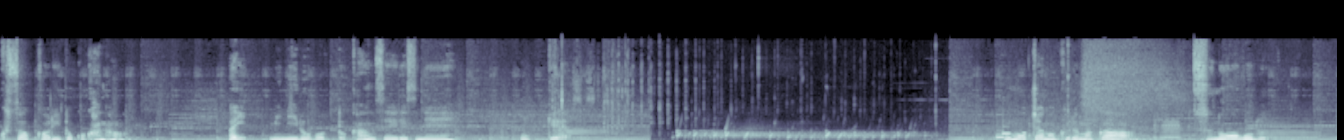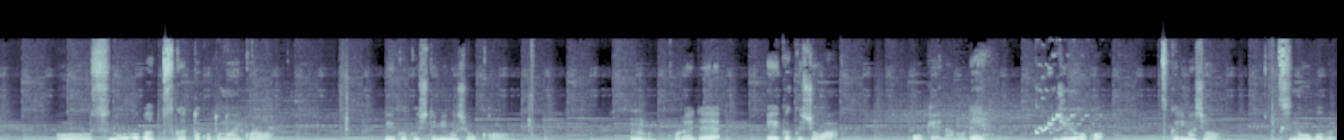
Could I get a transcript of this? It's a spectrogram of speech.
草刈りとかかな？はいミニロボット完成ですね。OK おもちゃの車か。スノーボブ。あースノーボブ作ったことないから計画してみましょうか。うんこれで計画書は OK なので15個作りましょう。スノーボブ。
